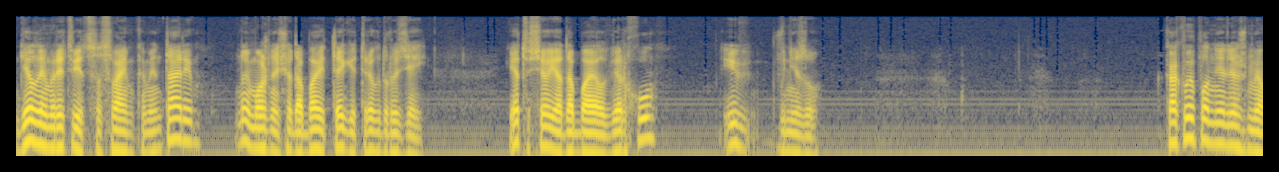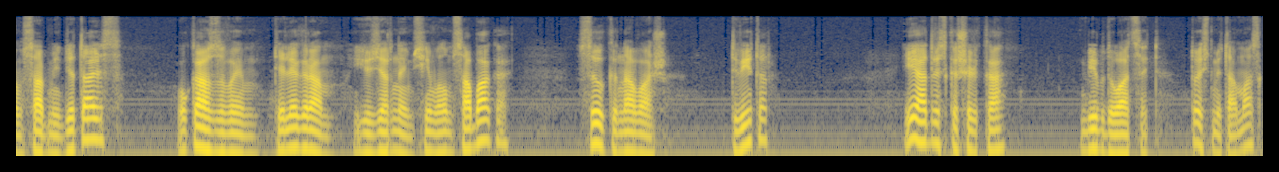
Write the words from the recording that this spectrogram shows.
делаем ретвит со своим комментарием, ну и можно еще добавить теги трех друзей. Это все я добавил вверху и внизу. Как выполнили, жмем Submit Details, указываем Telegram юзернейм символом собака, ссылка на ваш Twitter и адрес кошелька BIP20, то есть Metamask,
